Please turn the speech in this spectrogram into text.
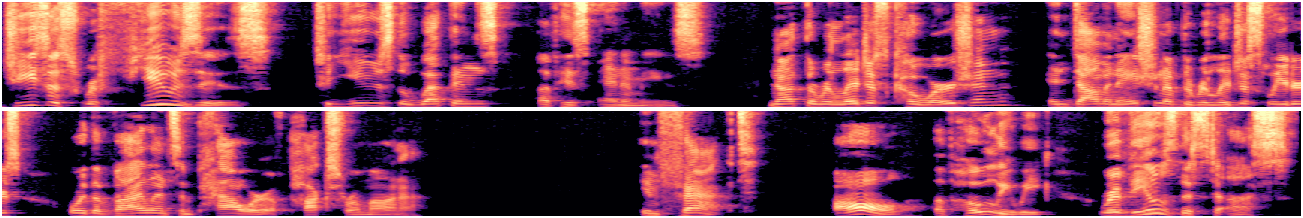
Jesus refuses to use the weapons of his enemies, not the religious coercion and domination of the religious leaders or the violence and power of Pax Romana. In fact, all of Holy Week reveals this to us.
